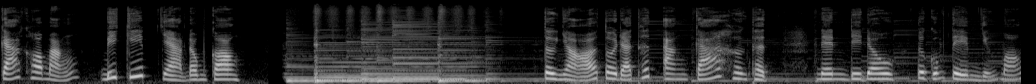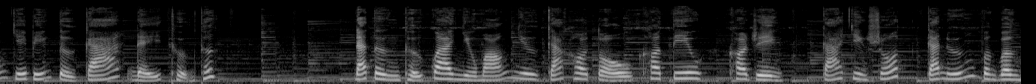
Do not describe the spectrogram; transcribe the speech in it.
Cá kho mặn, bí kíp nhà đông con. Từ nhỏ tôi đã thích ăn cá hơn thịt, nên đi đâu tôi cũng tìm những món chế biến từ cá để thưởng thức. Đã từng thử qua nhiều món như cá kho tộ, kho tiêu, kho riềng, cá chiên sốt, cá nướng, vân vân.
